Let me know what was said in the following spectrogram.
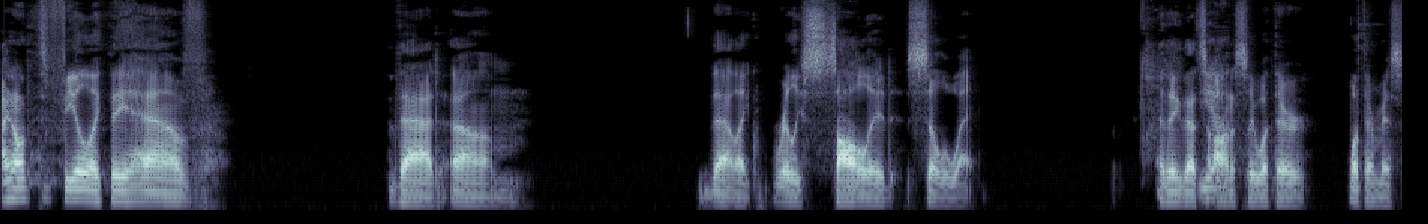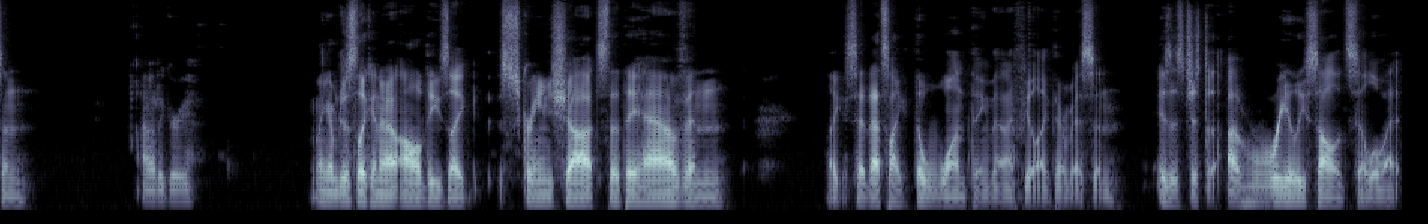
I don't feel like they have that um that like really solid silhouette. I think that's Yeah. honestly what they're what they're missing. I would agree. Like I'm just looking at all these like screenshots that they have and like I said that's like the one thing that I feel like they're missing is it's just a, a really solid silhouette.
